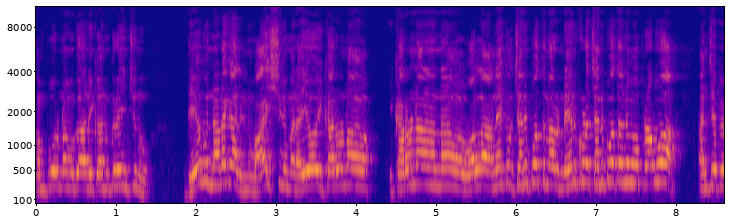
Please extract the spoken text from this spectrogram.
సంపూర్ణముగా నీకు అనుగ్రహించును. దేవుణ్ణి అడగాలి నువ్వు ఆయుష్ని మరి అయ్యో ఈ కరోనా ఈ కరోనా వల్ల అనేకులు చనిపోతున్నారు నేను కూడా చనిపోతానేమో ప్రభువా అని చెప్పి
